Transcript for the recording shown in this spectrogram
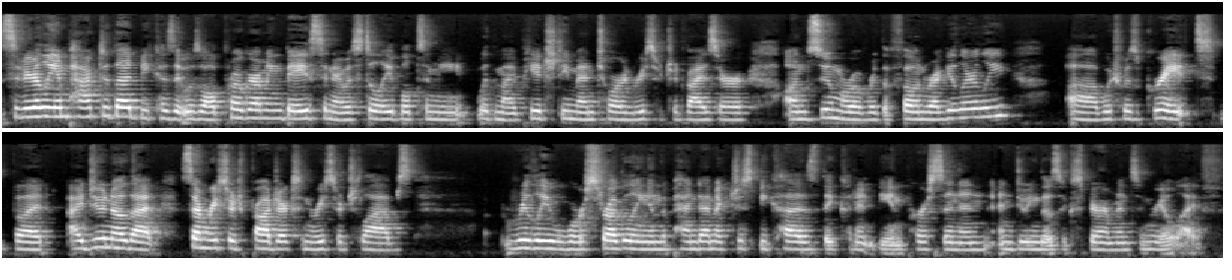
severely impacted that because it was all programming based and I was still able to meet with my PhD mentor and research advisor on Zoom or over the phone regularly, uh, which was great. But I do know that some research projects and research labs really were struggling in the pandemic just because they couldn't be in person and, and doing those experiments in real life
